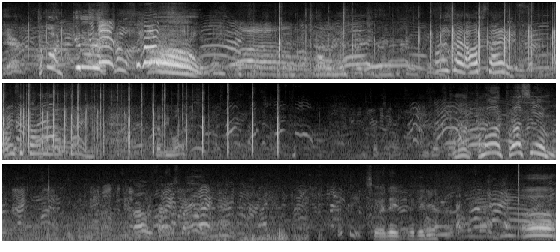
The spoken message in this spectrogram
There. Come on, get on it. Oh! How is that offside? Why is he calling it offside? Because he was. Come on, come on, press him. Oh, we thought it was Riley. So what they what they do? Uh,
